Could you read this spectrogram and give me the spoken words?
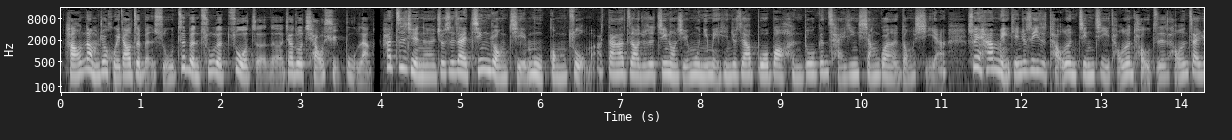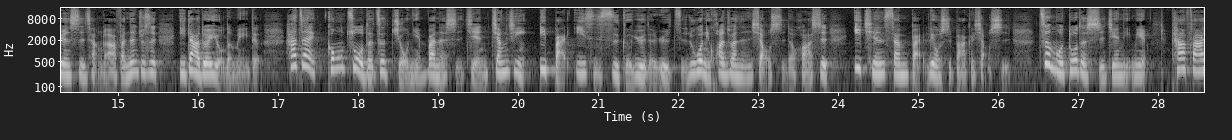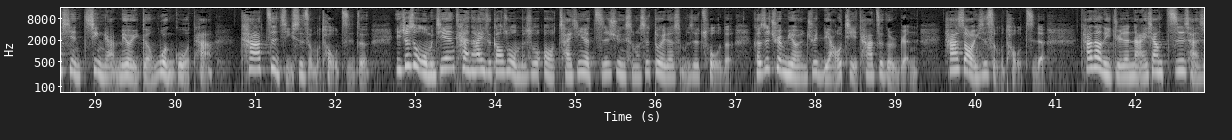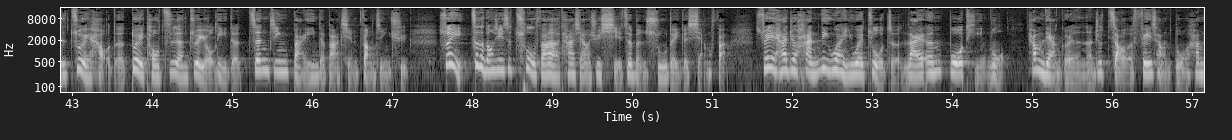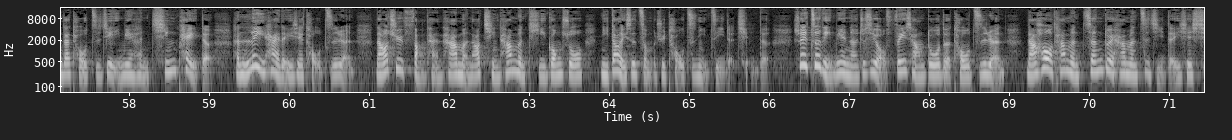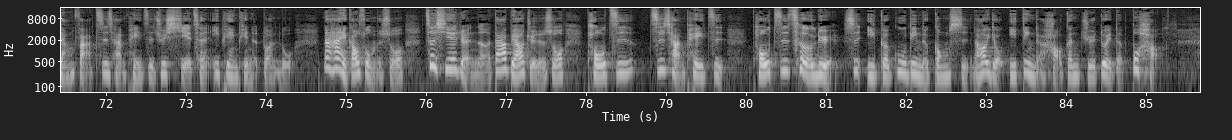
好，那我们就回到这本书。这本书的作者呢，叫做乔许布朗。他之前呢，就是在金融节目工作嘛。大家知道，就是金融节目，你每天就是要播报很多跟财经相关的东西呀。所以他每天就是一直讨论经济、讨论投资、讨论债券市场啊，反正就是一大堆有的没的。他在工作的这九年半的时间，将近一百一十四个月的日子，如果你换算成小时的话，是一千三百六十八个小时。这么多的时间里面，他发现竟然没有一个人问。过他，他自己是怎么投资的？也就是我们今天看他一直告诉我们说，哦，财经的资讯什么是对的，什么是错的，可是却没有人去了解他这个人，他到底是什么投资的？他到底觉得哪一项资产是最好的，对投资人最有利的，真金白银的把钱放进去？所以这个东西是触发了他想要去写这本书的一个想法，所以他就和另外一位作者莱恩波提诺。他们两个人呢，就找了非常多他们在投资界里面很钦佩的、很厉害的一些投资人，然后去访谈他们，然后请他们提供说你到底是怎么去投资你自己的钱的。所以这里面呢，就是有非常多的投资人，然后他们针对他们自己的一些想法、资产配置去写成一篇一篇的段落。那他也告诉我们说，这些人呢，大家不要觉得说投资、资产配置。投资策略是一个固定的公式，然后有一定的好跟绝对的不好，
